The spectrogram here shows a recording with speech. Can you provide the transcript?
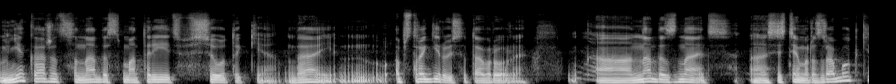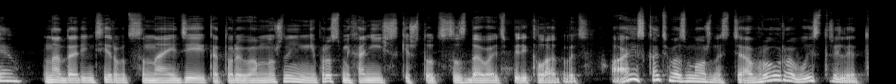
Мне кажется, надо смотреть все-таки, да, абстрагируясь от Авроры, а, надо знать а, систему разработки, надо ориентироваться на идеи, которые вам нужны, не просто механически что-то создавать, перекладывать, а искать возможности. Аврора выстрелит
